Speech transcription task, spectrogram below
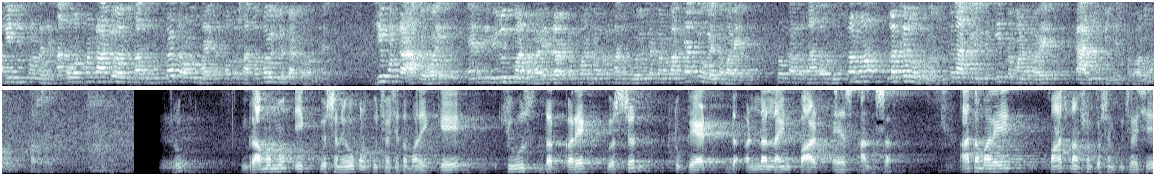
ચેન્જીસ કરવાના છે સાદો વર્તમાન કાળ આપ્યો હોય તો સાદો ભૂતકાળ કરવાનું થાય અથવા તો સાદો ભવિષ્ય કાળ કરવાનું થાય જે પણ કાળ આપ્યો હોય એનાથી વિરુદ્ધમાં તમારે ધારો કે ફોર એક્ઝામ્પલ સાદો ભવિષ્ય કાળ વાક્ય આપ્યો હોય તમારે તો કાં તો સાદો ભૂતકાળમાં લખેલો છે સૂચના આપેલી છે એ પ્રમાણે તમારે કાળનું ચેન્જીસ કરવાનું થશે મિત્રો ગ્રામરનો એક ક્વેશ્ચન એવો પણ પૂછાય છે તમારે કે ચૂઝ ધ કરેક્ટ ક્વેશ્ચન to get the underline part as answer આ તમારે પાંચ માર્ક્સનો ક્વેશ્ચન પૂછાય છે.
